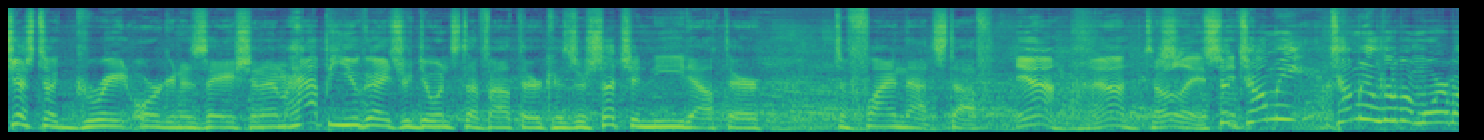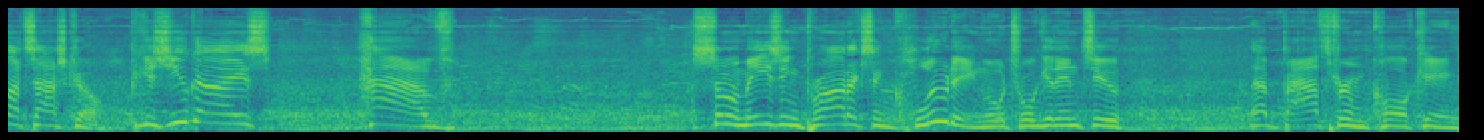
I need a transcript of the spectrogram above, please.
just a great organization. And I'm happy you guys are doing stuff out there because there's such a need out there to find that stuff. Yeah, yeah, totally. So If- tell me, tell me a little bit more about Sashco because you guys have some amazing products, including which we'll get into. That bathroom caulking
